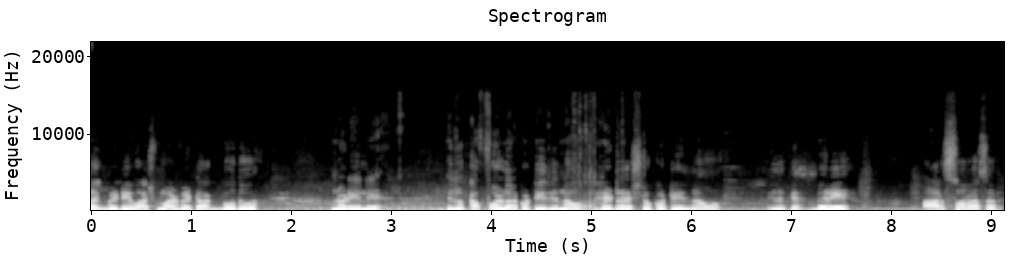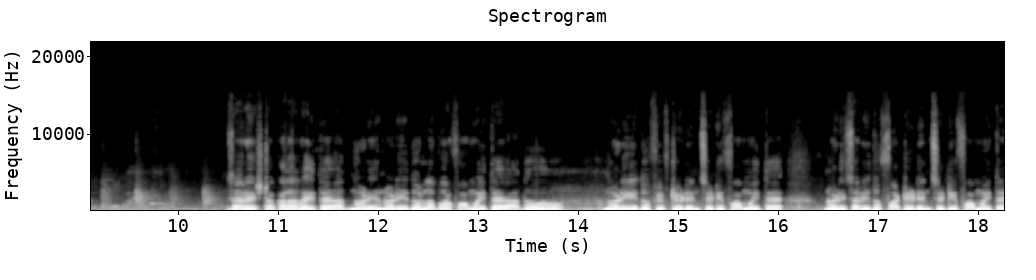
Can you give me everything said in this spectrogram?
ತೆಗ್ಬಿಟ್ಟು ವಾಶ್ ಮಾಡಿಬಿಟ್ಟು ಹಾಕ್ಬೋದು. ನೋಡಿ ಇಲ್ಲಿ. ಇದು ಕಪ್ ಹೋಲ್ಡರ್ ಕೊಟ್ಟಿದ್ದೀವಿ ನಾವು. ಹೆಡ್ ರೆಸ್ಟು ಕೊಟ್ಟಿದ್ದೀವಿ ನಾವು. ಇದಕ್ಕೆ. ಬರೀ ಆರು ಸಾವಿರ ಸರ್. ಸರ್ ಎಷ್ಟೋ ಕಲರ್ ಐತೆ. ಅದು ನೋಡಿ ನೋಡಿ ಇದು ಲಬ್ಬರ್ ಫಾರ್ಮ್ ಐತೆ. ಅದು ನೋಡಿ ಇದು ಫಿಫ್ಟಿ ಡೆನ್ಸಿಟಿ ಫಾರ್ಮ್ ಐತೆ. ನೋಡಿ ಸರ್ ಇದು ಫಾರ್ಟಿ ಡೆನ್ಸಿಟಿ ಫಾರ್ಮ್ ಐತೆ.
